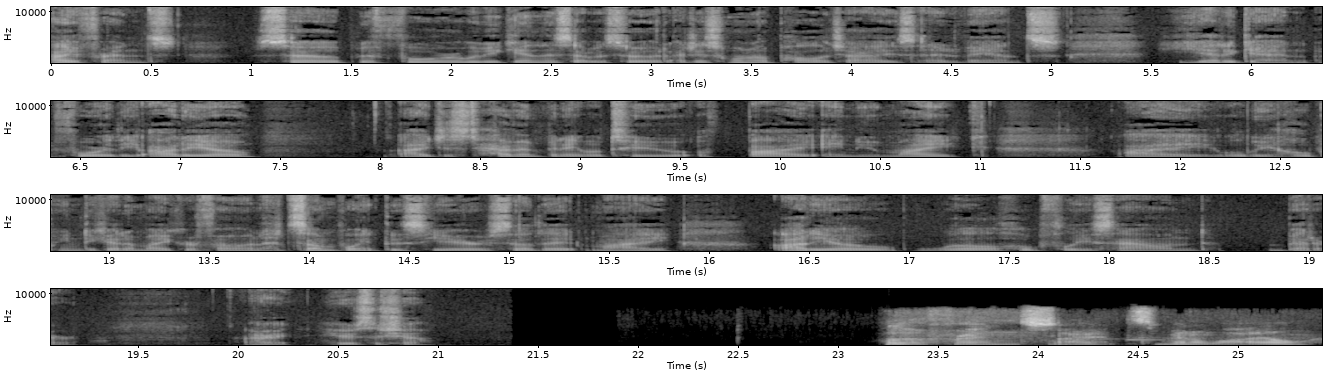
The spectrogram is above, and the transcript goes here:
Hi, friends. So, before we begin this episode, I just want to apologize in advance yet again for the audio. I just haven't been able to buy a new mic. I will be hoping to get a microphone at some point this year so that my audio will hopefully sound better. All right, here's the show. Hello, friends. It's been a while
